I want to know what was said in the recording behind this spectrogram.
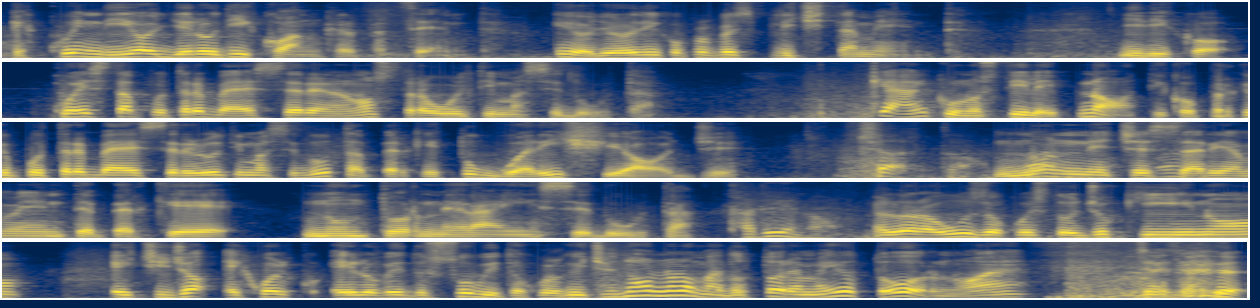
E quindi io glielo dico anche al paziente, io glielo dico proprio esplicitamente. Gli dico, questa potrebbe essere la nostra ultima seduta, che è anche uno stile ipnotico, perché potrebbe essere l'ultima seduta perché tu guarisci oggi, certo. non bello, necessariamente perché non tornerai in seduta. Carino. Allora uso questo giochino e, ci gio- e, e lo vedo subito, quello che dice, no, no, no, ma dottore, ma io torno, eh. Cioè, cioè,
